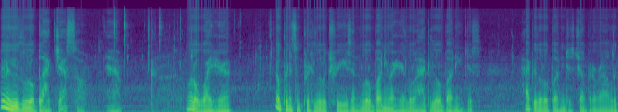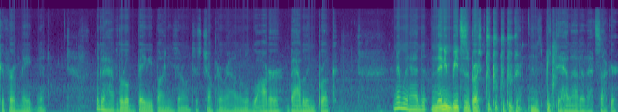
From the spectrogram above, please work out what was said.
we're gonna use a little black gesso. Yeah, a little white here. I'm gonna put in some pretty little trees and a little bunny right here, a little happy little bunny, just happy little bunny just jumping around looking for a mate. Know? Look at have little baby bunnies, you know, just jumping around, a little water, babbling brook. And then we had, and then he beats his brush, and just beat the hell out of that sucker.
